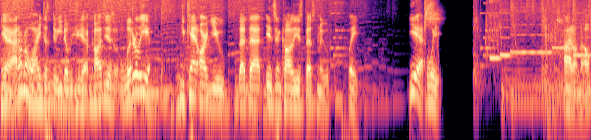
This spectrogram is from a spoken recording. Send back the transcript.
Yeah, I don't know why he doesn't do EWGF. Kazuya is literally, you can't argue that that isn't Kazuya's best move. Wait. Yeah, wait. I don't know.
